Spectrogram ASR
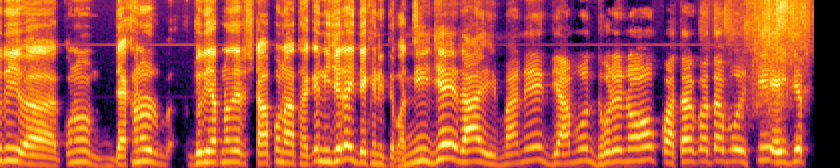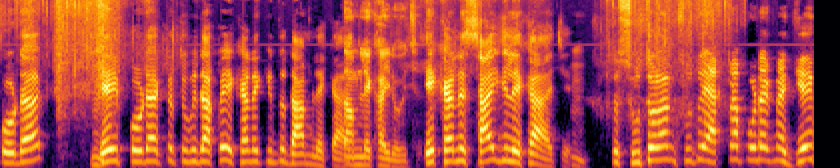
যদি কোনো দেখানোর যদি আপনাদের স্টাফও না থাকে নিজেরাই দেখে নিতে পারছে। নিজেরাই মানে যেমন ধরে নাও কথার কথা বলছি এই যে প্রোডাক্ট। এই প্রোডাক্টে তুমি দেখো এখানে কিন্তু দাম লেখা দাম লেখাই রয়েছে। এখানে সাইজ লেখা আছে। তো সুতরাং শুধু একটা প্রোডাক্ট না যেই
